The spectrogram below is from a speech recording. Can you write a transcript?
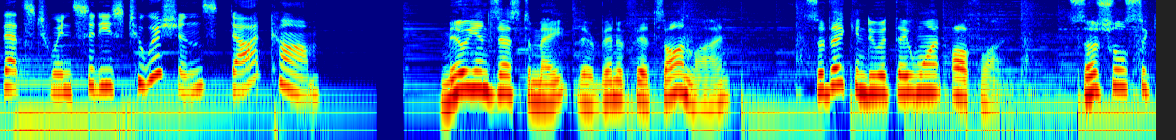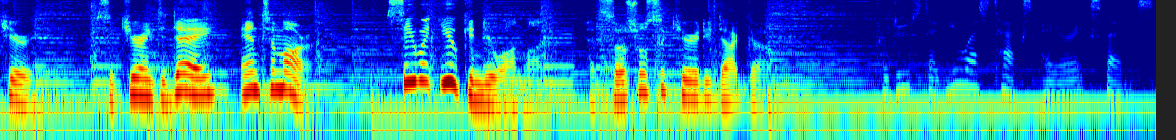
That's TwinCitiesTuitions.com. Millions estimate their benefits online so they can do what they want offline. Social Security, securing today and tomorrow. See what you can do online at socialsecurity.gov. Produced at U.S. taxpayer expense.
